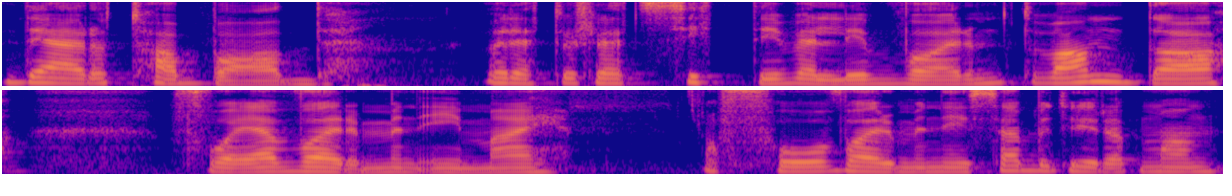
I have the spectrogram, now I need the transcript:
det er å ta bad og rett og slett sitte i veldig varmt vann, da får jeg varmen i meg. Å få varmen i seg betyr at man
